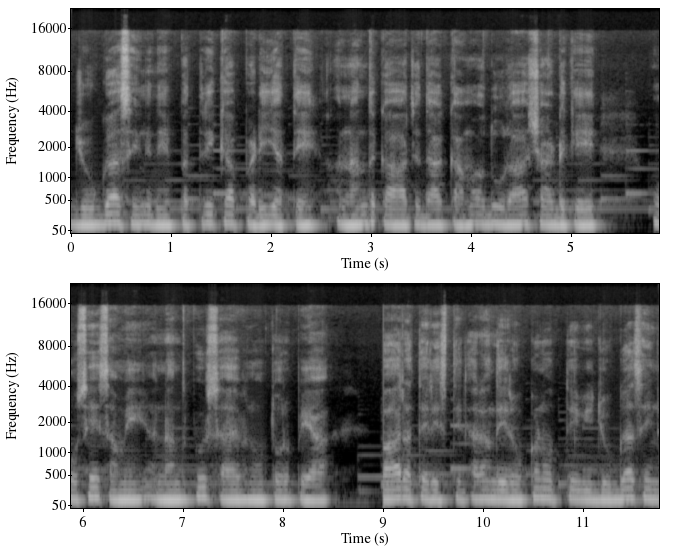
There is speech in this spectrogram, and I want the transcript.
ਜੋਗਾ ਸਿੰਘ ਨੇ ਪੱਤਰਿਕਾ ਪੜ੍ਹੀ ਅਤੇ ਆਨੰਦ ਕਾਰਜ ਦਾ ਕੰਮ ਅਧੂਰਾ ਛੱਡ ਕੇ ਉਸੇ ਸਮੇਂ ਅਨੰਦਪੁਰ ਸਾਹਿਬ ਨੂੰ ਤੁਰ ਪਿਆ। ਬਾਹਰ ਅਤੇ ਰਿਸ਼ਤੇਦਾਰਾਂ ਦੇ ਰੋਕਣ ਉੱਤੇ ਵੀ ਜੋਗਾ ਸਿੰਘ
